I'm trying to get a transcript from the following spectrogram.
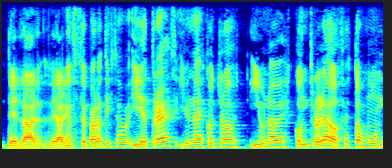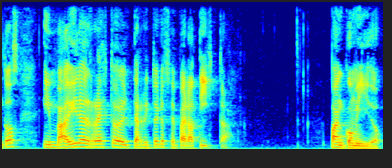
de la, Alianza Separatista y a través, y una, vez controlados, y una vez controlados estos mundos, invadir el resto del territorio separatista. Pan comido.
